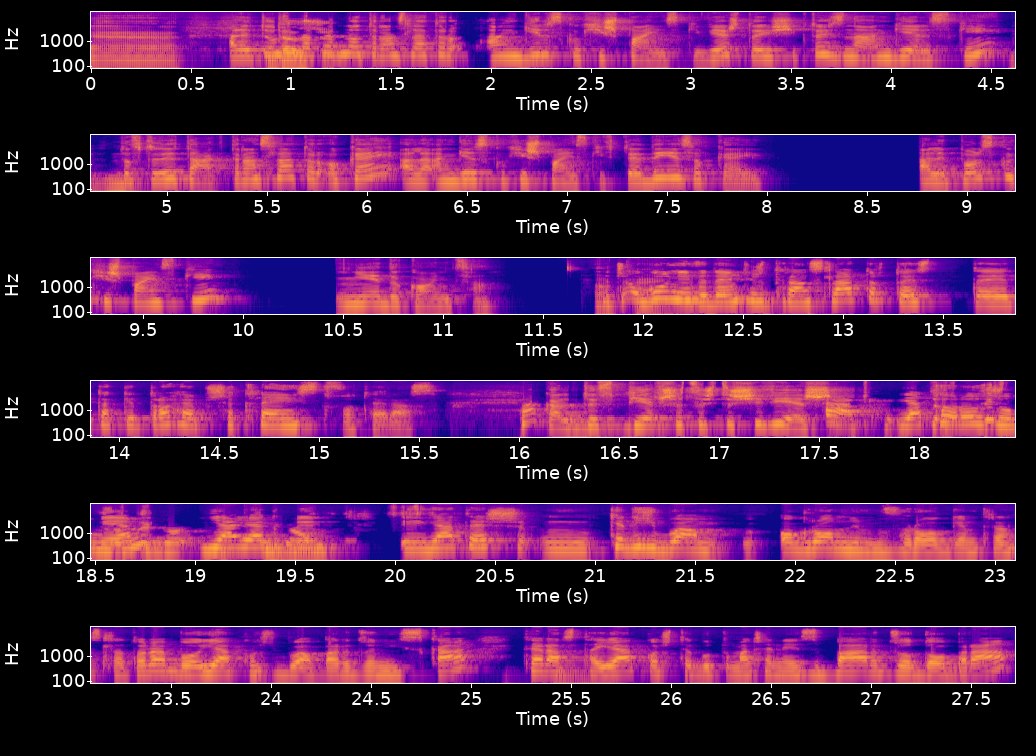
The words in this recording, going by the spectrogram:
E, ale to już na pewno translator angielsko-hiszpański, wiesz, to jeśli ktoś zna angielski, mhm. to wtedy tak, translator ok, ale angielsko-hiszpański, wtedy jest ok. Ale polsko-hiszpański nie do końca. Znaczy ogólnie wydaje mi się, że translator to jest e, takie trochę przekleństwo teraz. Tak, ale to jest pierwsze coś, co się wiesz. Tak, ja to, to rozumiem. Ja jakby, ja też m, mm, kiedyś byłam ogromnym wrogiem translatora, bo jakość była bardzo niska. Teraz ta jakość tego tłumaczenia jest bardzo dobra.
